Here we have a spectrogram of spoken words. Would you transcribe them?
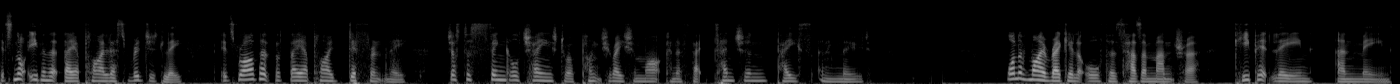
It's not even that they apply less rigidly. It's rather that they apply differently. Just a single change to a punctuation mark can affect tension, pace, and mood. One of my regular authors has a mantra keep it lean and mean.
